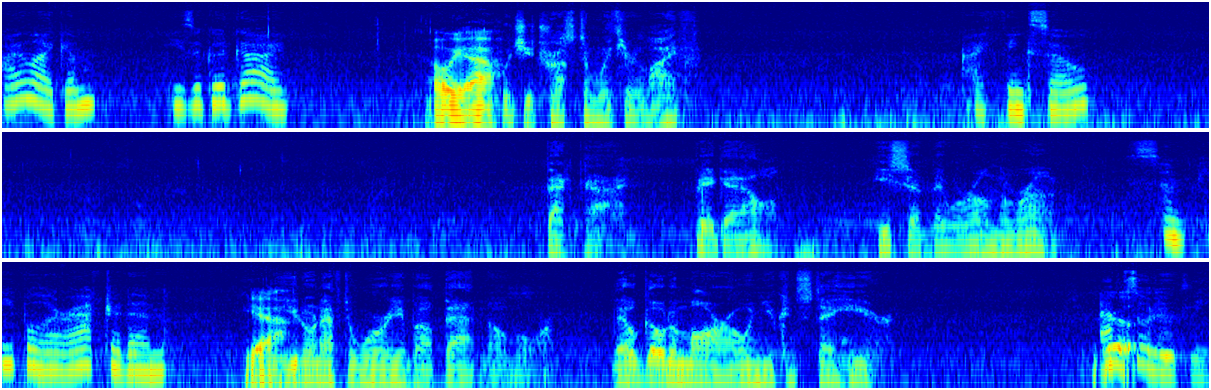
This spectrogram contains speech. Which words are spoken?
I like him. He's a good guy. oh yeah, Would you trust him with your life? I think so. That guy, Big Al, he said they were on the run. Some people are after them. yeah. You don't have to worry about that no more. They'll go tomorrow and you can stay here. Really? Absolutely.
